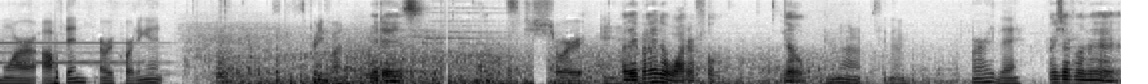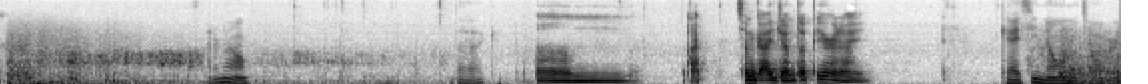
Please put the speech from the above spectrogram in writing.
more often, or recording it. It's, it's pretty fun. It is. It's short and Are they behind the waterfall? No. I don't know. I don't see them. Where are they? Where's everyone at? I don't know. What the heck? Um. I, some guy jumped up here and I. Okay, I see no one whatsoever.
